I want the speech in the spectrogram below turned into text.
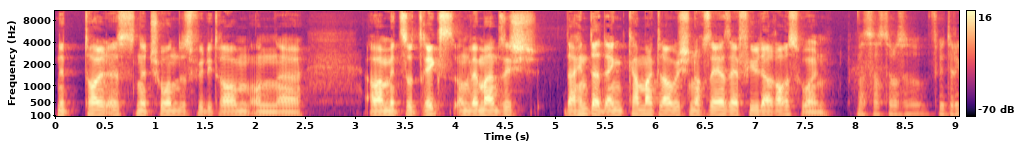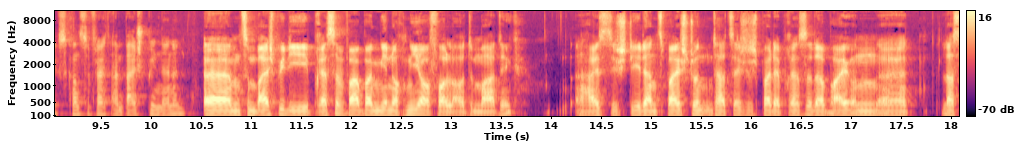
nicht toll ist, nicht schonend ist für die Trauben. Und, äh, aber mit so Tricks und wenn man sich dahinter denkt, kann man, glaube ich, noch sehr, sehr viel da rausholen. Was hast du da so für Tricks? Kannst du vielleicht ein Beispiel nennen? Ähm, zum Beispiel die Presse war bei mir noch nie auf Vollautomatik. Heißt, ich stehe dann zwei Stunden tatsächlich bei der Presse dabei und äh, lasse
